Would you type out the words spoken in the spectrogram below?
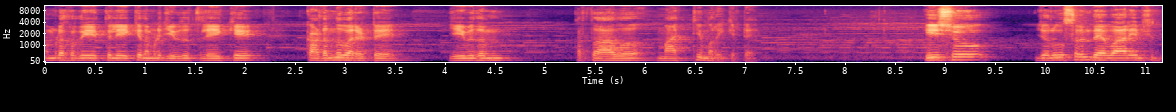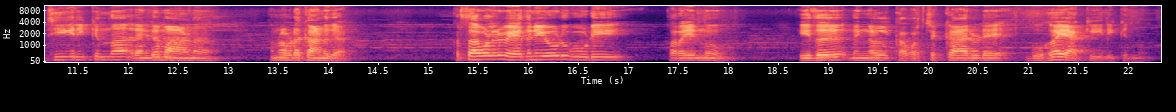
നമ്മുടെ ഹൃദയത്തിലേക്ക് നമ്മുടെ ജീവിതത്തിലേക്ക് കടന്നു വരട്ടെ. ജീവിതം കർത്താവ് മാറ്റിമറിക്കട്ടെ. ഈശോ ജെറൂസലം ദേവാലയം ശുദ്ധീകരിക്കുന്ന രംഗമാണ് നമ്മളവിടെ കാണുക. കർത്താവ് വളരെ വേദനയോടുകൂടി പറയുന്നു ഇത് നിങ്ങൾ കവർച്ചക്കാരുടെ ഗുഹയാക്കിയിരിക്കുന്നു.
